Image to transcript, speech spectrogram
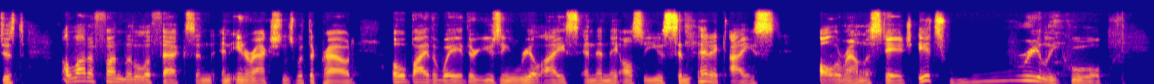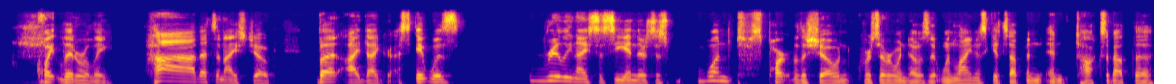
just a lot of fun little effects and, and interactions with the crowd. Oh, by the way, they're using real ice, and then they also use synthetic ice all around the stage. It's really cool, quite literally. Ha, that's a nice joke, but I digress. It was really nice to see. And there's this one part of the show, and of course everyone knows it when Linus gets up and, and talks about the,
